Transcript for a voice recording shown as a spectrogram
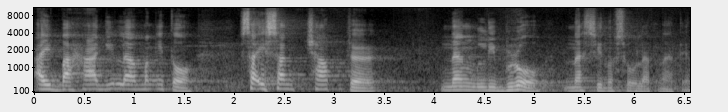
ay bahagi lamang ito sa isang chapter ng libro na sinusulat natin.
